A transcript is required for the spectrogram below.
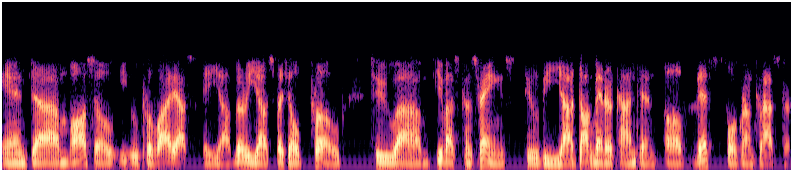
and um, also, it will provide us a uh, very uh, special probe to um, give us constraints to the uh, dark matter content of this foreground cluster.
